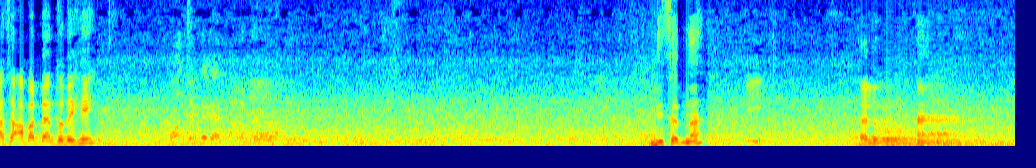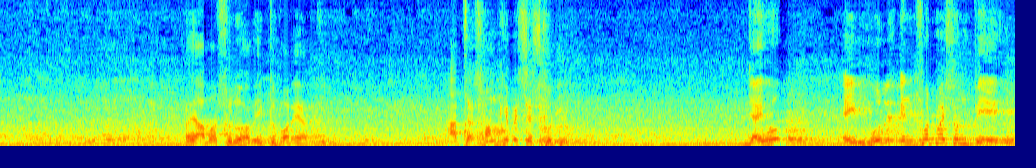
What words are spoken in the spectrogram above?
আচ্ছা আবার দেন তো দেখি। দিছেন না? হ্যালো। হ্যাঁ। ওই আবার শুরু হবে একটু পরে আর কি। আচ্ছা সংক্ষেপে শেষ করি। যাই হোক এই ভুল ইনফরমেশন পেয়ে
